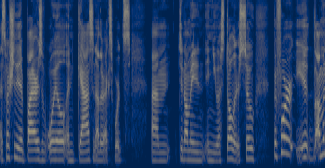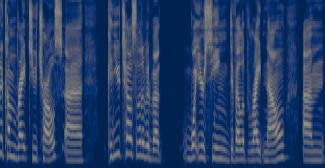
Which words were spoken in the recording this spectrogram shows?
especially the buyers of oil and gas and other exports um, denominated in US dollars. So before, I'm going to come right to you, Charles. Uh, can you tell us a little bit about what you're seeing develop right now um,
